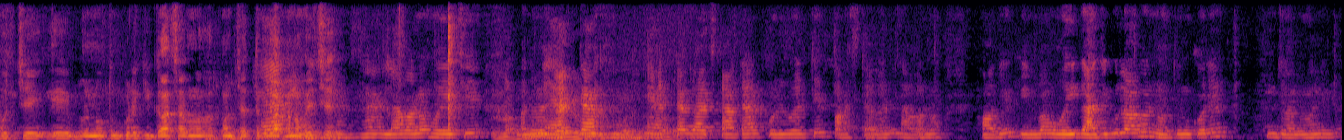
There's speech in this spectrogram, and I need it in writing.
হচ্ছে নতুন করে কি গাছ আপনাদের পঞ্চায়েত থেকে লাগানো হয়েছে? হ্যাঁ লাগানো হয়েছে। একটা হ্যাঁ, একটা গাছ কাটার পরিবর্তে পাঁচটা গাছ লাগানো হবে কিংবা ওই গাছগুলো আবার নতুন করে জন্ম নেবে।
